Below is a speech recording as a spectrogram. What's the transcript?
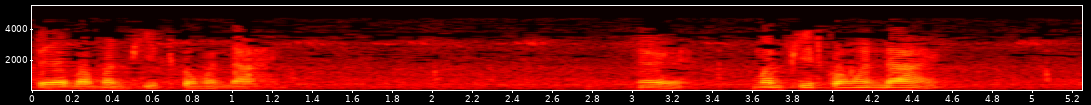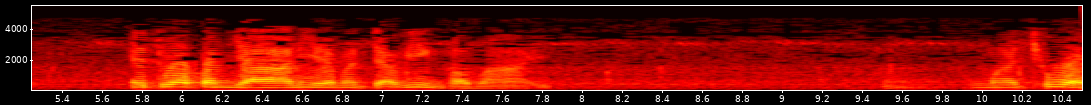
แต่ว่ามันผิดของมันได้ เออ มันผิดของมันได้ไอตัวปัญญานี่แหละมันจะวิ่งเข้ามาอีก มาช่วย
